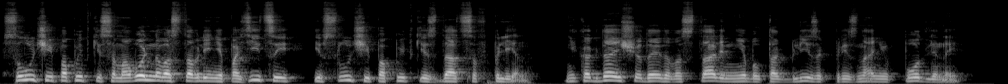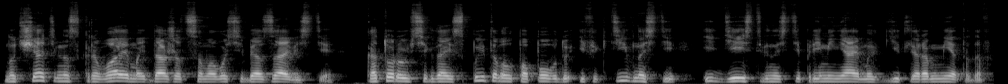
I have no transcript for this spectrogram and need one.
в случае попытки самовольного оставления позиции и в случае попытки сдаться в плен. Никогда еще до этого Сталин не был так близок к признанию подлинной, но тщательно скрываемой даже от самого себя зависти, которую всегда испытывал по поводу эффективности и действенности применяемых Гитлером методов.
